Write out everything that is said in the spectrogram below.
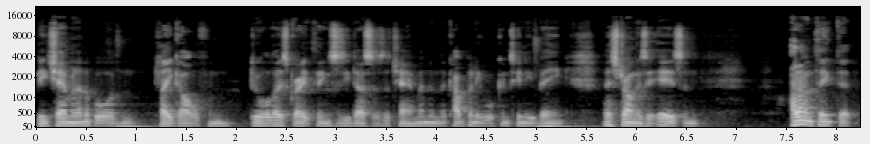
be chairman of the board and play golf and do all those great things as he does as a chairman, and the company will continue being as strong as it is. And I don't think that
